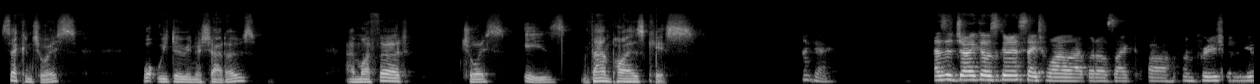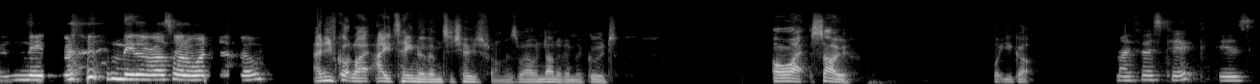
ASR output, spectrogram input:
Second choice, What We Do in the Shadows. And my third choice is Vampire's Kiss. Okay. As a joke, I was going to say Twilight, but I was like, oh, I'm pretty sure neither, neither, neither of us want to watch that film. And you've got like 18 of them to choose from as well. None of them are good. All right. So what you got? My first pick is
